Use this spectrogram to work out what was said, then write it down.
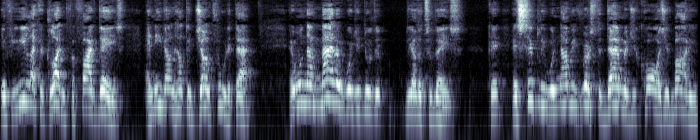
if you eat like a glutton for 5 days and eat unhealthy junk food at that, it will not matter what you do the, the other two days. Okay? It simply will not reverse the damage you cause your body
